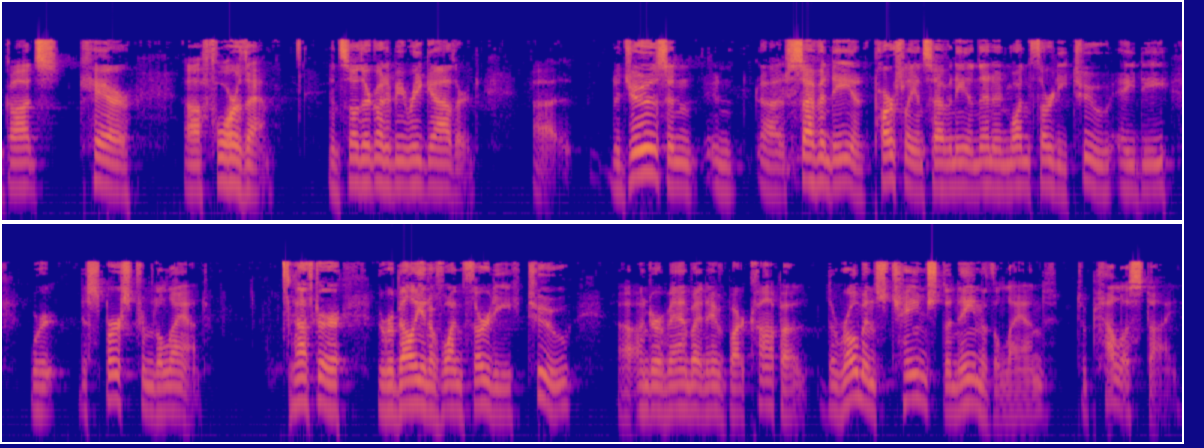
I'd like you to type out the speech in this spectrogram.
God's care uh, for them. And so they're going to be regathered. Uh, the Jews in, in uh, 70 and partially in 70 and then in 132 AD were dispersed from the land. After the rebellion of 132, uh, under a man by the name of Bar Kokhba, the Romans changed the name of the land to Palestine,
